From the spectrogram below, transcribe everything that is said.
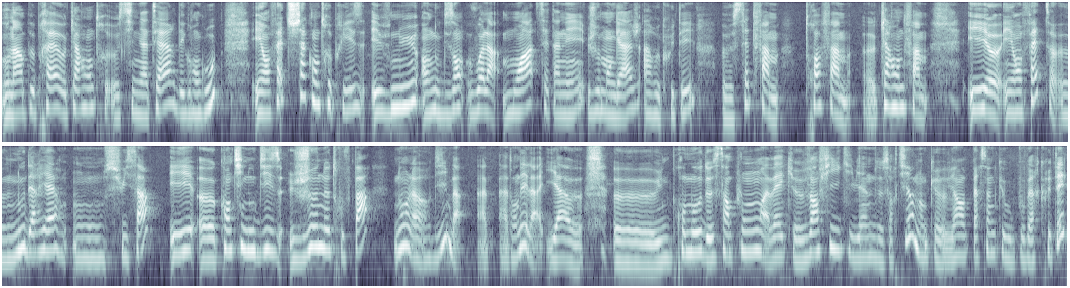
On a à peu près 40 euh, euh, signataires des grands groupes. Et en fait, chaque entreprise est venue en nous disant, voilà, moi, cette année, je m'engage à recruter 7 euh, femmes. 3 femmes, 40 femmes. Et, et en fait, nous, derrière, on suit ça. Et quand ils nous disent je ne trouve pas, nous, on leur dit, bah, attendez, là, il y a euh, euh, une promo de Simplon avec 20 euh, filles qui viennent de sortir, donc 20 personnes que vous pouvez recruter.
